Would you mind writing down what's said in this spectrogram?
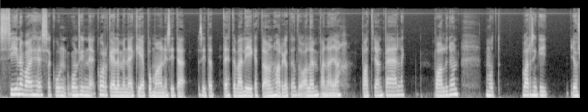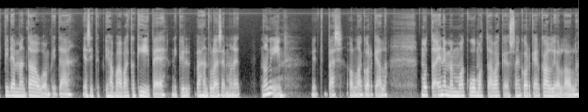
siinä vaiheessa, kun, kun sinne korkealle menee kiepumaan, niin sitä, sitä tehtävää liikettä on harjoiteltu alempana ja patjan päällä paljon. Mutta varsinkin jos pidemmän tauon pitää ja sitten ihan vaan vaikka kiipee, niin kyllä vähän tulee semmoinen, että no niin, nyt pääs, ollaan korkealla. Mutta enemmän mua kuumottaa vaikka jossain korkealla kalliolla olla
